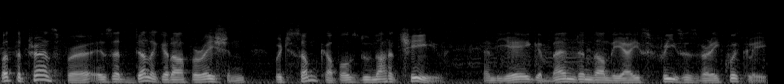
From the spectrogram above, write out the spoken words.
But the transfer is a delicate operation which some couples do not achieve, and the egg abandoned on the ice freezes very quickly.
